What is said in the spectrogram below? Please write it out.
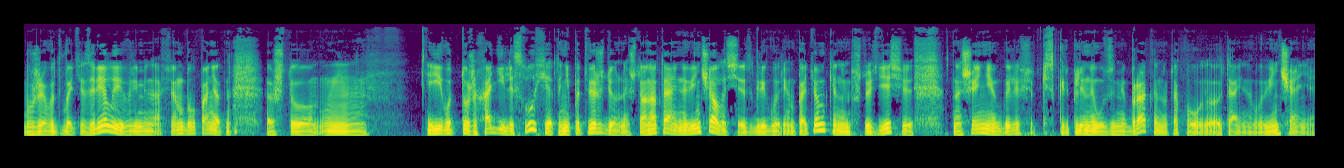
уже вот в эти зрелые времена всем было понятно, что и вот тоже ходили слухи, это не подтвержденные, что она тайно венчалась с Григорием Потемкиным, что здесь отношения были все-таки скреплены узами брака, ну такого тайного венчания,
